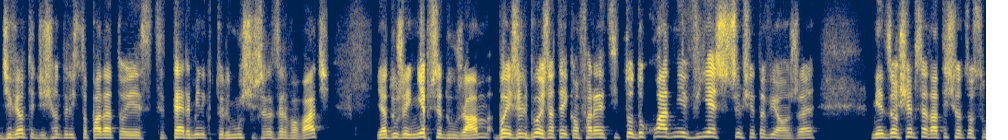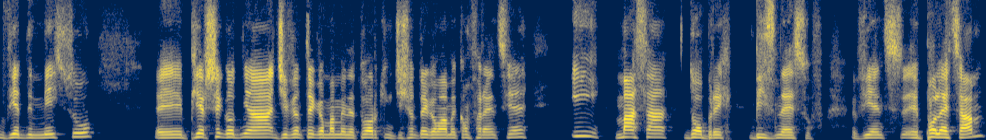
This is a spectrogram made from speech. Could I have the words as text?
9-10 listopada to jest termin, który musisz rezerwować. Ja dłużej nie przedłużam, bo jeżeli byłeś na tej konferencji, to dokładnie wiesz, z czym się to wiąże. Między 800 a 1000 osób w jednym miejscu. Yy, Pierwszego dnia, 9 mamy networking, 10 mamy konferencję i masa dobrych biznesów, więc yy, polecam.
